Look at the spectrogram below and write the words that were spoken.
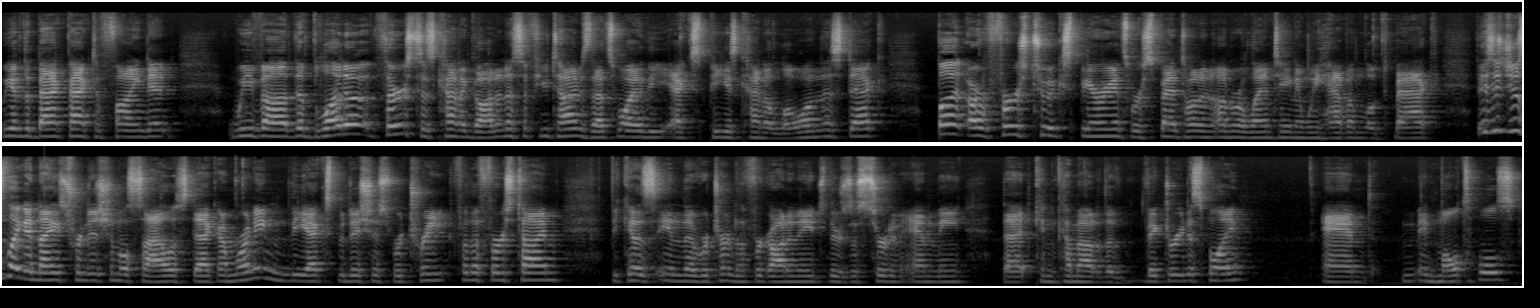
We have the backpack to find it. We've uh, the Bloodthirst has kind of gotten us a few times. That's why the XP is kind of low on this deck. But our first two experience were spent on an Unrelenting and we haven't looked back. This is just like a nice traditional Silas deck. I'm running the Expeditious Retreat for the first time because in the Return to the Forgotten Age, there's a certain enemy that can come out of the victory display and in multiples.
